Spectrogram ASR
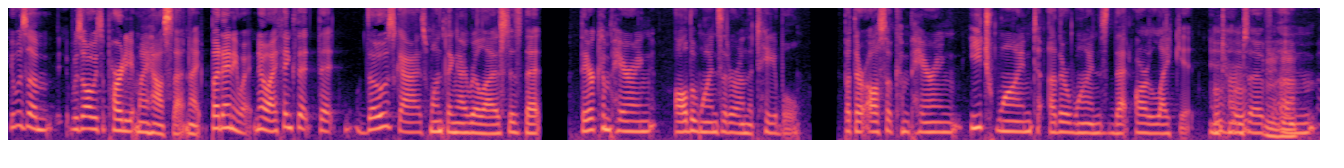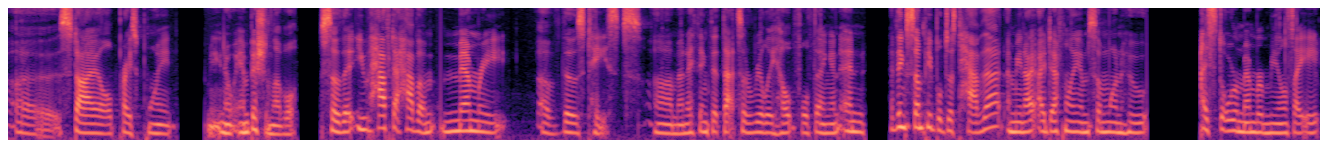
it was a it was always a party at my house that night. But anyway, no, I think that that those guys. One thing I realized is that they're comparing all the wines that are on the table. But they're also comparing each wine to other wines that are like it in terms of um, uh, style, price point, you know, ambition level. So that you have to have a memory of those tastes. Um, and I think that that's a really helpful thing. And, and I think some people just have that. I mean, I, I definitely am someone who I still remember meals I ate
